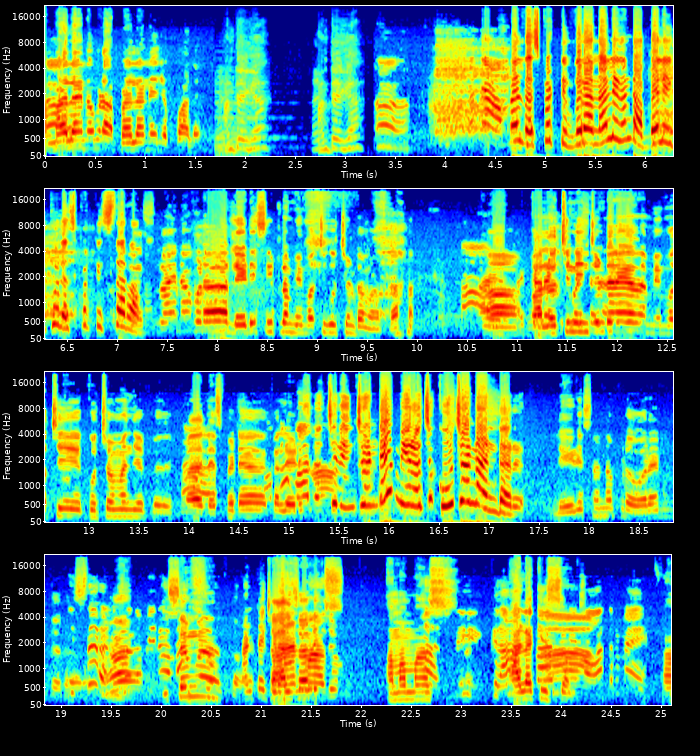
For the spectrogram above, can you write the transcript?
అమ్మాయిలైనా కూడా అబ్బాయిలనే చెప్పాలి. ఆ. అంటే అమ్మాయిలు రెస్పెక్ట్ ఇవ్వరనా? లేదంటే అబ్బాయిలు ఎక్కువ రెస్పెక్ట్ ఇస్తారా? అయినా కూడా లేడీస్ సీట్లో మేము వచ్చి కూర్చుంటాం అక్క. ఆ, వాళ్ళు వచ్చి నించుంటేనే కదా మేము వచ్చి కూర్చోమని చెప్పేది. రెస్పెక్ట్ లేడీస్ వచ్చి నించుంటే మీరు వచ్చి కూర్చోండి అంటారు. లేడీస్ ఉన్నప్పుడు ఎవరైనా ఉంటారు? ఇస్తారా? ఆ, నిజంగా మీరు? ఇస్తాం కదా. అంటే చాలా సార్లు ఇచ్చాం. ఇస్తాం. ఆ,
